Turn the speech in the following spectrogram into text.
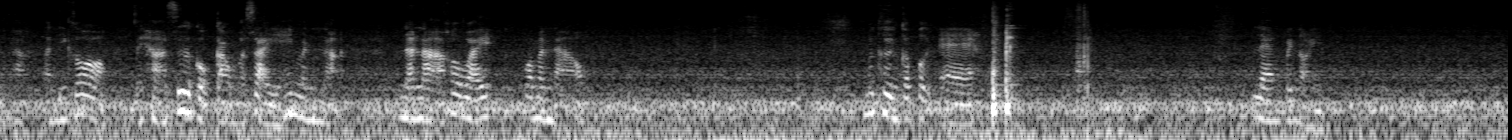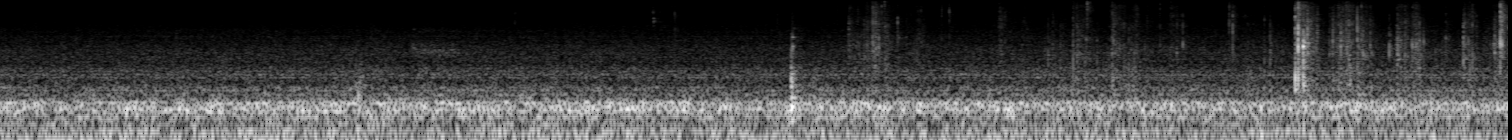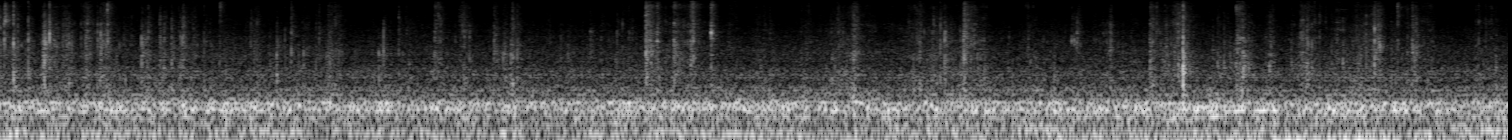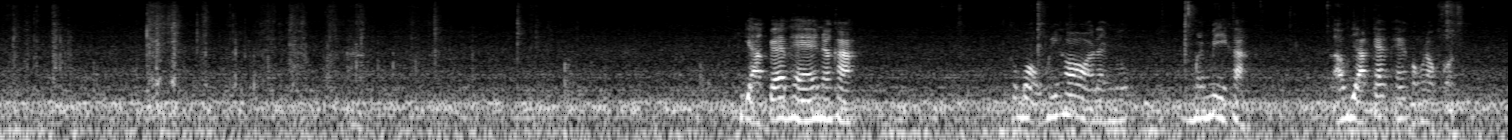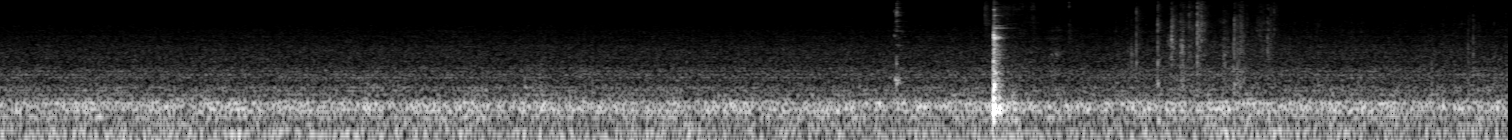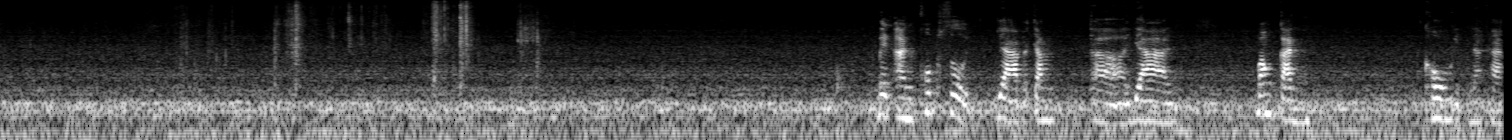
นะคะอันนี้ก็ไปหาเสื้อเก่าๆมาใส่ให้มันหนาหนาๆเข้าไว้เพราะมันหนาว เมื่อคืนก็เปิดแอร์ แรงไปหน่อย อยากแก้แพ้นะคะก็บอกยี่ห้ออะไรนู้ไม่มีค่ะเอายาแก้แพ้ของเราก่อน เป็นอันครบสูตรยาประจำยาป้องกันโควิดนะคะ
